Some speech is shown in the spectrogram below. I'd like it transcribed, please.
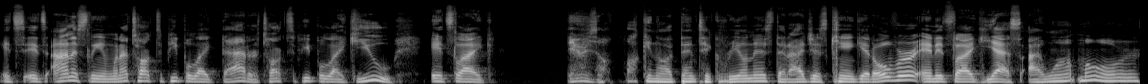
It's it's honestly, and when I talk to people like that or talk to people like you, it's like there is a fucking authentic realness that I just can't get over. And it's like, yes, I want more.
